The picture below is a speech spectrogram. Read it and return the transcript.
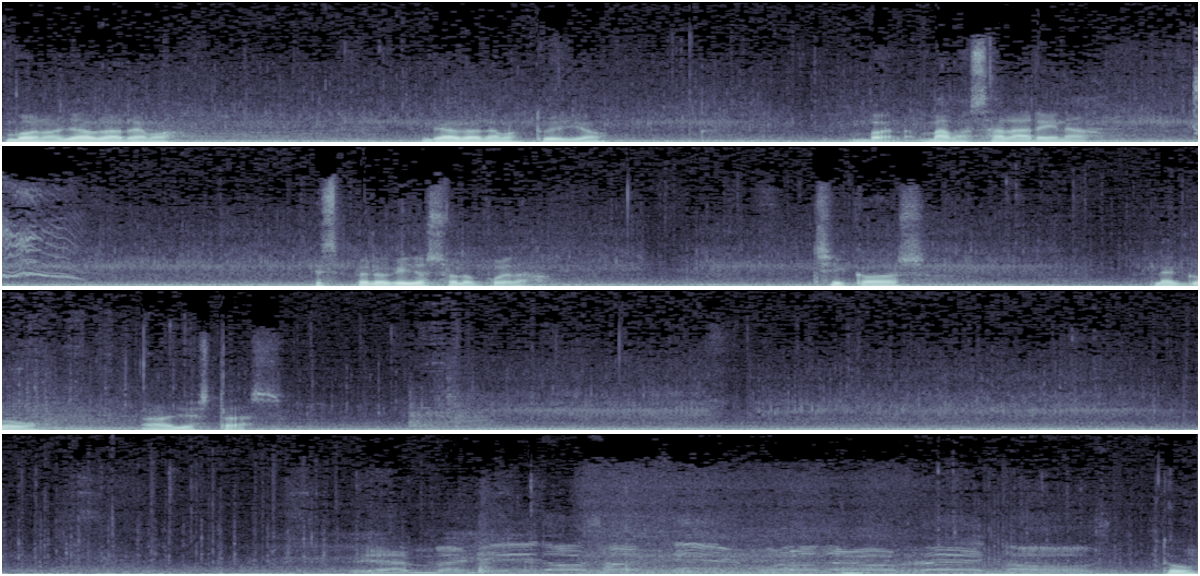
Bueno, ya hablaremos. Ya hablaremos tú y yo. Bueno, vamos a la arena. Espero que yo solo pueda. Chicos, let's go. Ahí estás. Tú.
